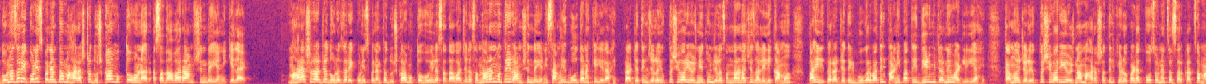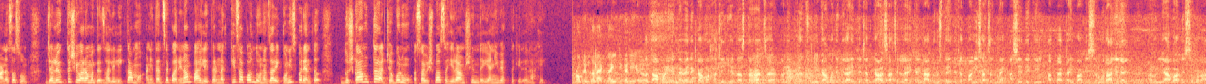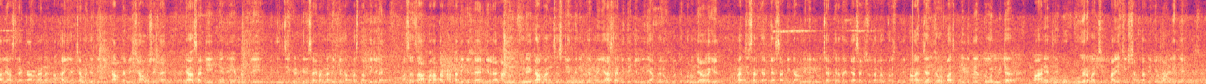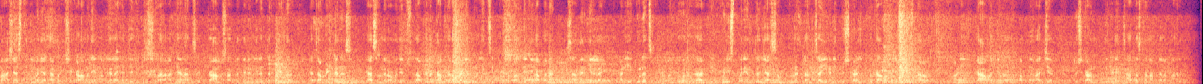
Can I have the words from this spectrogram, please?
दोन हजार एकोणीस पर्यंत महाराष्ट्र दुष्काळमुक्त होणार असा दावा राम शिंदे यांनी केला आहे महाराष्ट्र राज्य दोन हजार एकोणीस पर्यंत दुष्काळमुक्त होईल असा दावा जलसंधारण मंत्री राम शिंदे यांनी सांगलीत बोलताना केलेला आहे. राज्यातील जलयुक्त शिवार योजनेतून जलसंधारणाची झालेली कामं पाहिली तर राज्यातील भूगर्भातील पाणी पातळी दीड मीटरने वाढलेली आहे. त्यामुळे जलयुक्त शिवार ही योजना महाराष्ट्रातील खेडोपाड्यात पोहोचवण्याचा सरकारचा मानस असून जलयुक्त शिवारामध्ये झालेली कामं आणि त्यांचे परिणाम पाहिले तर नक्कीच आपण दोन हजार एकोणीस पर्यंत दुष्काळमुक्त राज्य बनवू असा विश्वासही राम शिंदे यांनी व्यक्त केलेला आहे. प्रॉब्लेम झाला आहे काही ठिकाणी आता आपण हे नव्याने कामं हाती घेत असतानाच अनेक वेळा जुनी कामं देखील आहेत त्याच्यात गाळ साचलेला आहे काही नादुरुस्त आहे त्याच्यात पाणी साचत नाही असे देखील आता काही बाबी समोर आलेल्या आहेत. म्हणून या बाबी समोर आल्या असल्या कारणानं आता याच्यामध्ये देखील काम करण्याची आवश्यकता आहे. त्यासाठी केंद्रीय मंत्री नितीनजी गडकरी साहेबांना देखील हा प्रस्ताव दिलेला आहे. असाचा आपण आता डाटा देखील तयार केलेला आहे. आणि म्हणून जुने कामांचं स्ट्रेंथनिंग करणं यासाठी देखील निधी आपल्याला उपलब्ध करून द्यावा लागेल. राज्य सरकार त्यासाठी गांभीर्याने विचार करत आहे. त्यासाठी सुद्धा लवकरच निधी राज्यात जवळपास दीड ते दोन मीटर पाण्यातली भू भूगर्भाची पाण्याची क्षमता देखील वाढलेली आहे. मग अशा स्थितीमध्ये आता भविष्य काळामध्ये आपल्याला ह्या जलयुक्त शिवार अभियानाचं काम सातत्याने निरंतर ठेवणं याचा मेंटेनन्स या संदर्भामध्ये सुद्धा आपल्याला काम करावं लागेल म्हणून एक्झिट प्रोटोकॉल देखील आपण सादर केलेला आहे. आणि एकूणच आपण दोन हजार एकोणीसपर्यंत या संपूर्ण टंचाई आणि दुष्काळयुक्त गावामध्ये पोहोचणार आहोत आणि त्या माध्यमातून आपलं राज्य दुष्काळ मुक्तीकडे जात असताना आपल्याला पाहायला मिळतं.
